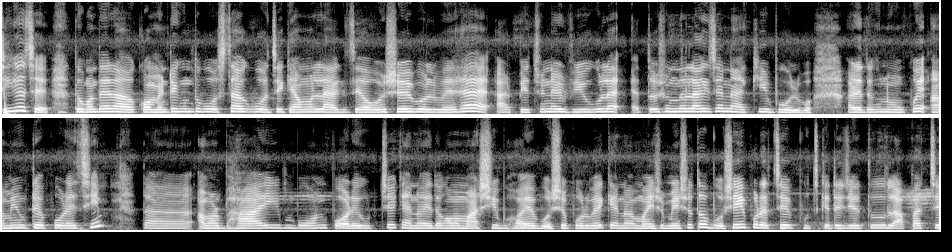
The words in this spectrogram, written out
ঠিক আছে? তোমাদের কমেন্টে কিন্তু বসে থাকব যে কেমন লাগছে, অবশ্যই বলবে। হ্যাঁ আর পেছনের ভিউগুলো এত সুন্দর লাগছে না, কি বলব? আর দেখুন নৌকোয় আমি উঠে পড়েছি। তা, আমার ভাই, বোন পরে উঠছে। কেন? এ দেখো, আমার মাসি ভয়ে বসে পড়বে। কেন? মেশো তো বসেই পড়েছে। পুচকেটে যেহেতু লাফাচ্ছে,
